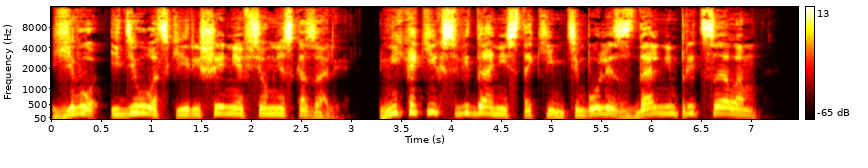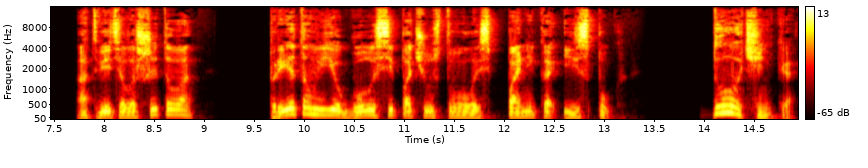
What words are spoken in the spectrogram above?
Его идиотские решения все мне сказали. Никаких свиданий с таким, тем более с дальним прицелом, ответила Шитова. При этом в ее голосе почувствовалась паника и испуг. «Доченька,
